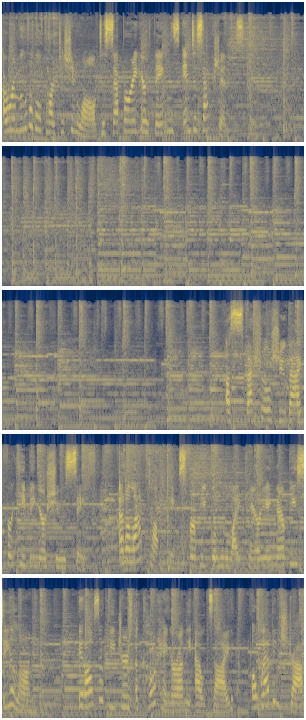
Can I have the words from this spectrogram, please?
a removable partition wall to separate your things into sections, a special shoe bag for keeping your shoes safe, and a laptop case for people who like carrying their PC along. It also features a coat hanger on the outside, a webbing strap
